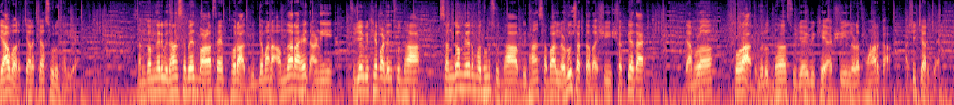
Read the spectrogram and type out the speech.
यावर चर्चा सुरू झाली आहे. संगमनेर विधानसभेत बाळासाहेब थोरात विद्यमान आमदार आहेत आणि सुजय विखे पाटील सुद्धा संगमनेरमधून सुद्धा विधानसभा लढू शकतात अशी शक्यता आहे. त्यामुळं थोरात विरुद्ध सुजय विखे अशी लढत होणार का अशी चर्चा आहे.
